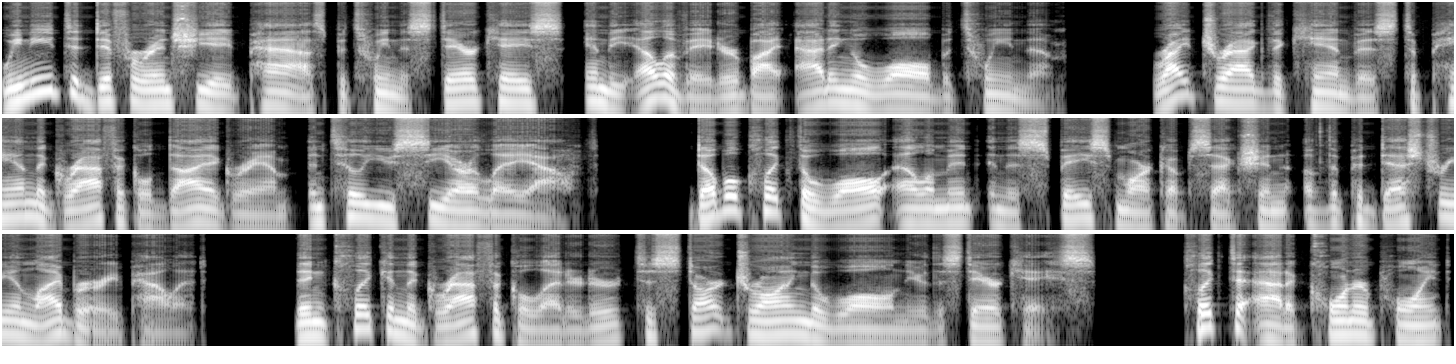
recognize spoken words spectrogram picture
We need to differentiate paths between the staircase and the elevator by adding a wall between them. Right-drag the canvas to pan the graphical diagram until you see our layout. Double-click the wall element in the space markup section of the pedestrian library palette. Then click in the graphical editor to start drawing the wall near the staircase. Click to add a corner point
